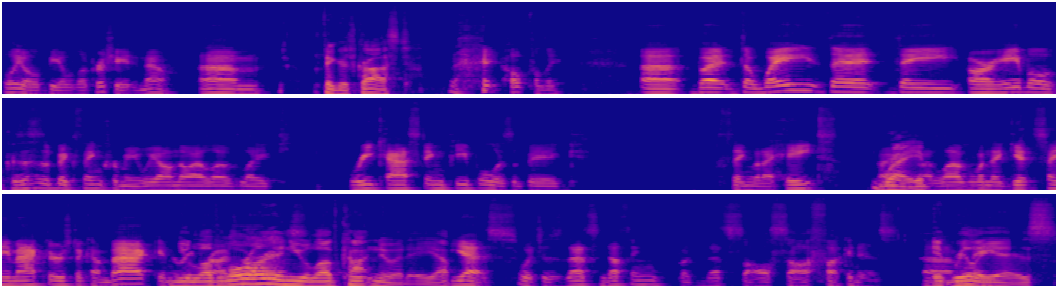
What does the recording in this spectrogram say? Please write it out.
well, you'll be able to appreciate it now. Um, Fingers crossed. hopefully, uh, but the way that they are able, because this is a big thing for me. We all know I love like recasting people is a big thing that I hate Right. I, I, love when they get same actors to come back and you love lore roles. and you love continuity. Yep. Yes, which is that's nothing, but that's all Saw fucking is. Um, it really they, is.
